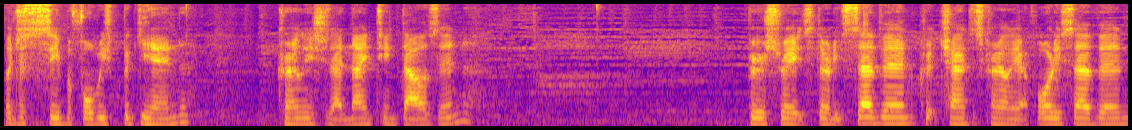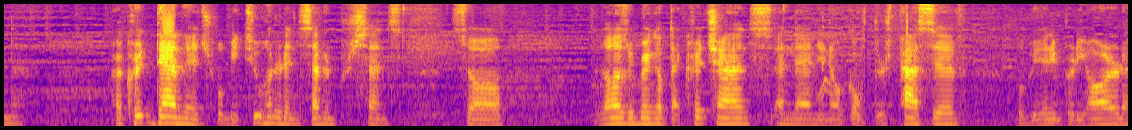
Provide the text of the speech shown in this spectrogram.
But just to see before we begin, currently she's at 19,000. Pierce rate is 37. Crit chance is currently at 47. Her crit damage will be 207%. So, as long as we bring up that crit chance and then, you know, go through passive, we'll be hitting pretty hard.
